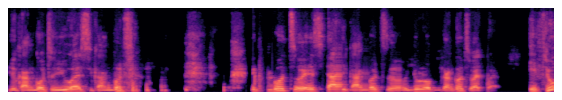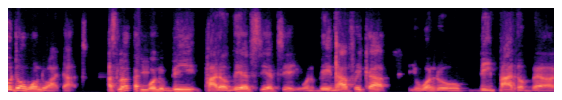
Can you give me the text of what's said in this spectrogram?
You can go to US, you can go to you can go to Asia, you can go to Europe, you can go to anywhere. If you don't want to adapt, as long as you want to be part of the AFCFTA, you want to be in Africa, you want to be part of uh,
